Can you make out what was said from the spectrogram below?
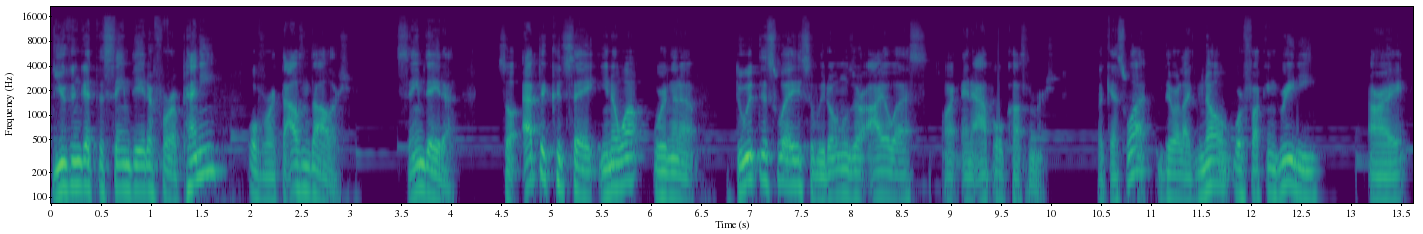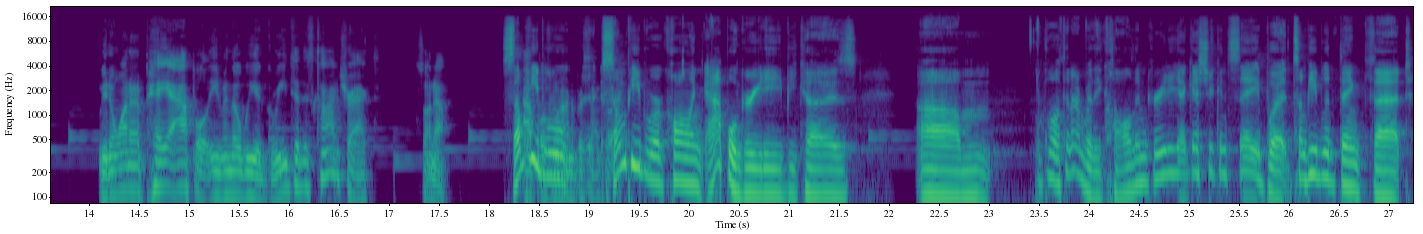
You can get the same data for a penny or for a thousand dollars. Same data. So Epic could say, you know what, we're gonna do it this way so we don't lose our iOS or, uh, and Apple customers. But guess what? They were like, no, we're fucking greedy. All right. We don't want to pay Apple even though we agreed to this contract. So no. Some Apple's people some people are calling Apple greedy because um well they're not really calling them greedy, I guess you can say, but some people think that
